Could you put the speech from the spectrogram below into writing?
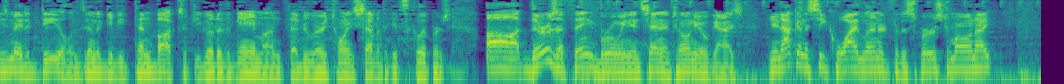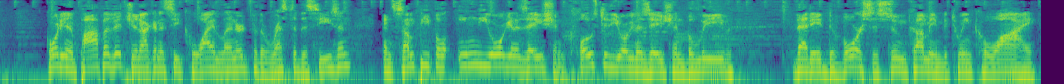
he's made a deal. He's going to give you 10 bucks if you go to the game on February 27th against the Clippers. Uh, there is a thing brewing in San Antonio, guys. You're not going to see Kawhi Leonard for the Spurs tomorrow night. According to Popovich, you're not going to see Kawhi Leonard for the rest of the season. And some people in the organization, close to the organization, believe that a divorce is soon coming between Kawhi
